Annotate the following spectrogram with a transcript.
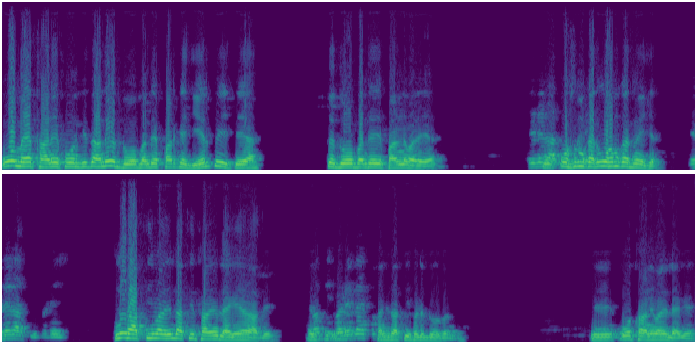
ਉਹ ਮੈਂ ਥਾਣੇ ਫੋਨ ਕੀਤਾ ਕਹਿੰਦੇ ਦੋ ਬੰਦੇ ਫੜ ਕੇ ਜੇਲ੍ਹ ਭੇਜਤੇ ਆ ਤੇ ਦੋ ਬੰਦੇ ਫੜਨ ਵਾਲੇ ਆ। ਜਿਹੜੇ ਰਾਤੀ ਉਸ ਮੁਕਦ ਉਹ ਮੁਕਦਮੇ ਚ। ਜਿਹੜੇ ਰਾਤੀ ਫੜੇ? ਨਹੀਂ ਰਾਤੀ ਵਾਲੇ ਨੀ, ਰਾਤੀ ਥਾਣੇ ਲੈ ਗਏ ਰਾਤ ਦੇ। ਰਾਤੀ ਫੜੇ ਗਏ? ਹਾਂਜੀ ਰਾਤੀ ਫੜੇ ਦੋ ਬੰਦੇ। ਤੇ ਉਹ ਥਾਣੇ ਵਾਲੇ ਲੈ ਗਏ।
